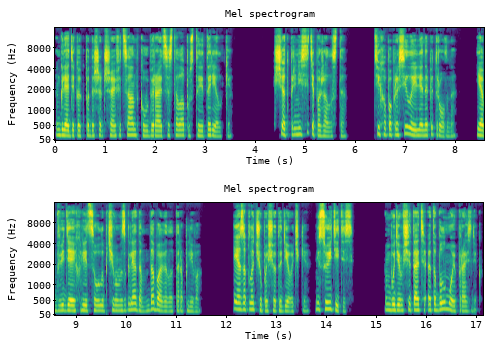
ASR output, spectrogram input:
глядя, как подошедшая официантка убирает со стола пустые тарелки. «Счет принесите, пожалуйста», – тихо попросила Елена Петровна и, обведя их лица улыбчивым взглядом, добавила торопливо. «Я заплачу по счету девочки, не суетитесь. Будем считать, это был мой праздник,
